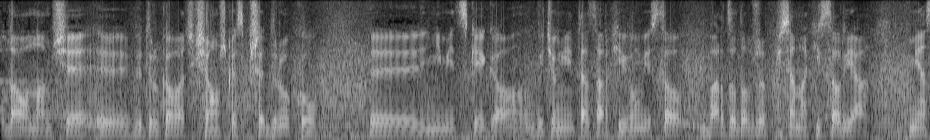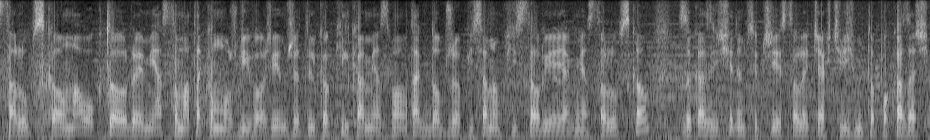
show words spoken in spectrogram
Udało nam się y, wydrukować książkę z przedruku y, niemieckiego, wyciągnięta z archiwum. Jest to bardzo dobrze opisana historia miasta Lubsko. Mało które miasto ma taką możliwość. Wiem, że tylko kilka miast ma tak dobrze opisaną historię jak miasto Lubsko. Z okazji 730-lecia chcieliśmy to pokazać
